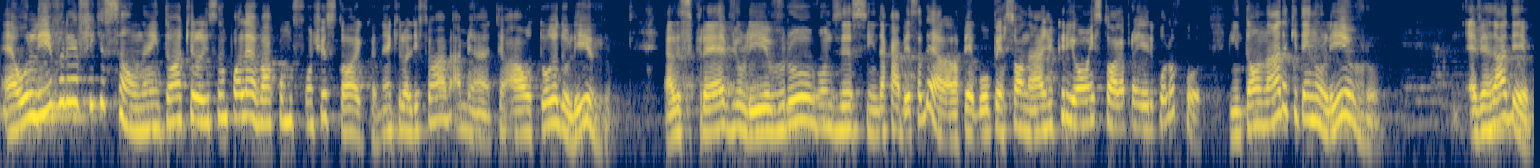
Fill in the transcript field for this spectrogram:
É, o livro é ficção, né? Então aquilo ali você não pode levar como fonte histórica, né? Aquilo ali foi a, a, a autora do livro, ela escreve o livro, vamos dizer assim, da cabeça dela. Ela pegou o personagem, criou uma história para ele e colocou. Então nada que tem no livro é verdadeiro,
